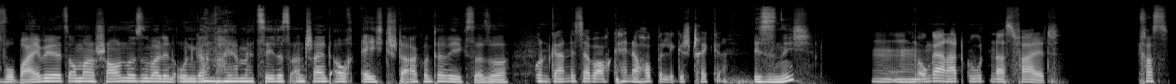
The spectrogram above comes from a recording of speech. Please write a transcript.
Wobei wir jetzt auch mal schauen müssen, weil in Ungarn war ja Mercedes anscheinend auch echt stark unterwegs. Also Ungarn ist aber auch keine hoppelige Strecke. ist es nicht? Mhm, Ungarn hat guten Asphalt. Krass.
